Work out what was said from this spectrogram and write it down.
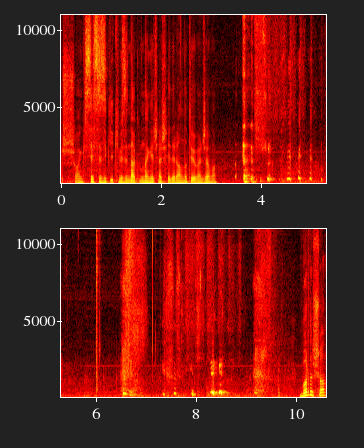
Şu şu anki sessizlik ikimizin de aklından geçen şeyleri anlatıyor bence ama. Bu arada şu an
